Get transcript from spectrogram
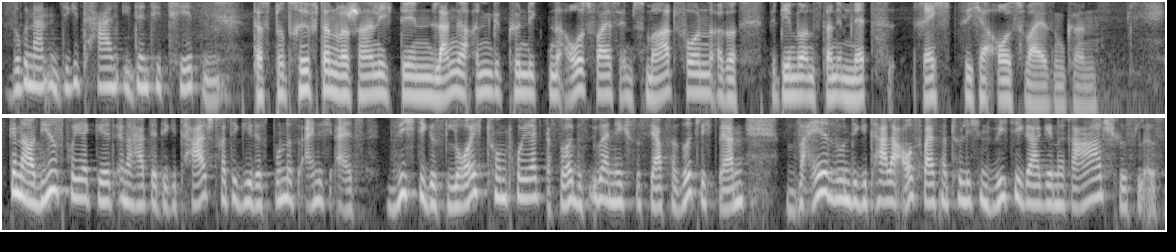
sogenannten digitalen Identitäten. Das betrifft dann wahrscheinlich den lange angekündigten Ausweis im Smartphone, also mit dem wir uns dann im Netz rechtssicher ausweisen können. Genau, dieses Projekt gilt innerhalb der Digitalstrategie des Bundes eigentlich als wichtiges Leuchtturmprojekt. Das soll bis übernächstes Jahr verwirklicht werden, weil so ein digitaler Ausweis natürlich ein wichtiger Generalschlüssel ist.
